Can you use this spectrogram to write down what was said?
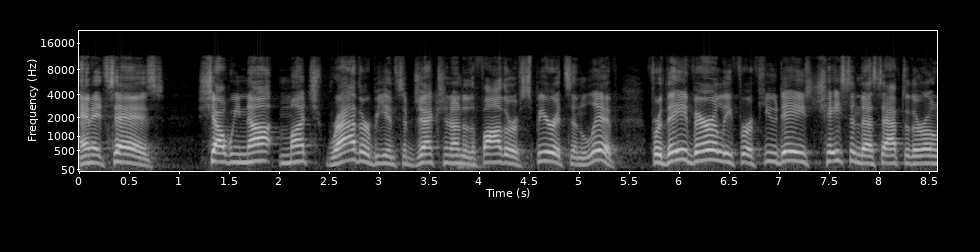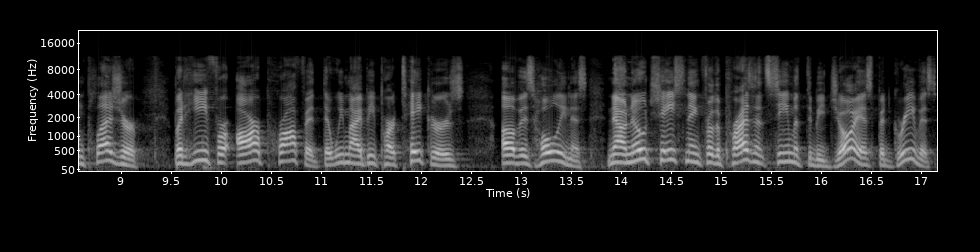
And it says, Shall we not much rather be in subjection unto the Father of spirits and live? For they verily for a few days chastened us after their own pleasure, but he for our profit, that we might be partakers of his holiness. Now no chastening for the present seemeth to be joyous, but grievous.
